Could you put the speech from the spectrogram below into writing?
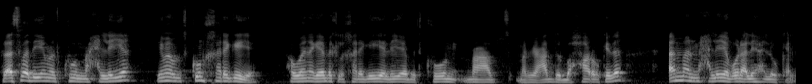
فالأسواق دي يا إما تكون محلية يا إما بتكون خارجية. هو هنا جايبك الخارجية اللي هي بتكون بعد ما بيعدوا البحار وكده. أما المحلية بقول عليها local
